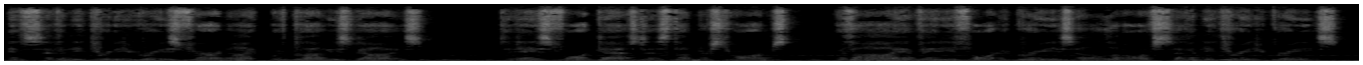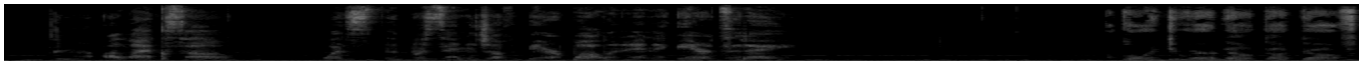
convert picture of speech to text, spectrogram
it's 73 degrees Fahrenheit with cloudy skies. Today's forecast has thunderstorms, with a high of 84 degrees and a low of 73 degrees. Alexa, what's the percentage of air pollen in the air today? According to airnow.gov,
